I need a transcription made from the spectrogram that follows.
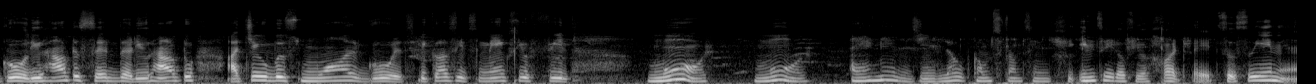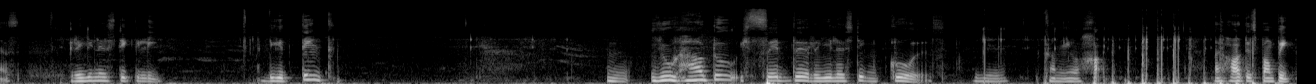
goal? You have to set that. You have to achieve small goals because it makes you feel more more energy. Love comes from inside of your heart right? So same as realistically do you think you have to set the realistic goals yeah. from your heart. My heart is pumping.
